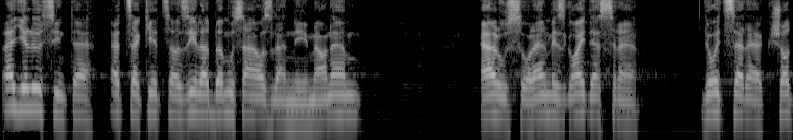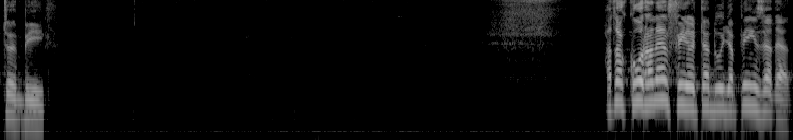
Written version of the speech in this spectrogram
Legyél őszinte, egyszer-kétszer az életben muszáj az lenni, mert ha nem, elúszol, elmész gajdeszre, gyógyszerek, stb. Hát akkor, ha nem félted úgy a pénzedet,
